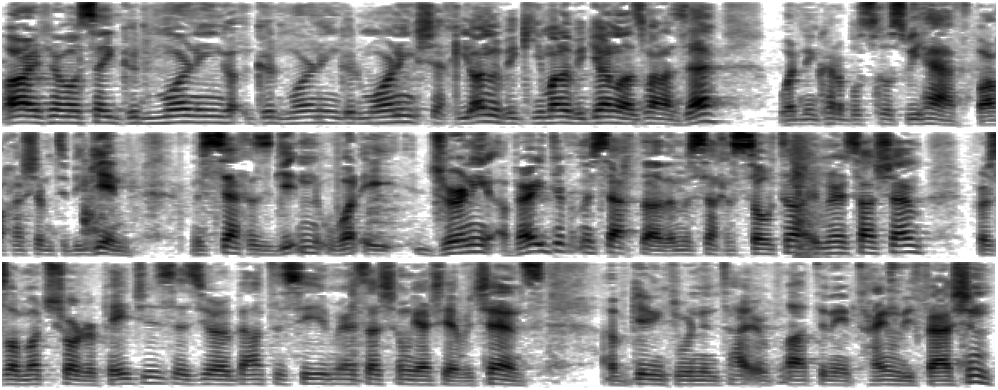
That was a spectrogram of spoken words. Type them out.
All right, I will say good morning, good morning, good morning. What an incredible schos we have, Baruch Hashem, to begin. Maseches Gittin what a journey, a very different Masechta than Masech Sota in Meretz Hashem. First of all, much shorter pages, as you're about to see in Meretz Hashem. We actually have a chance of getting through an entire plot in a timely fashion.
